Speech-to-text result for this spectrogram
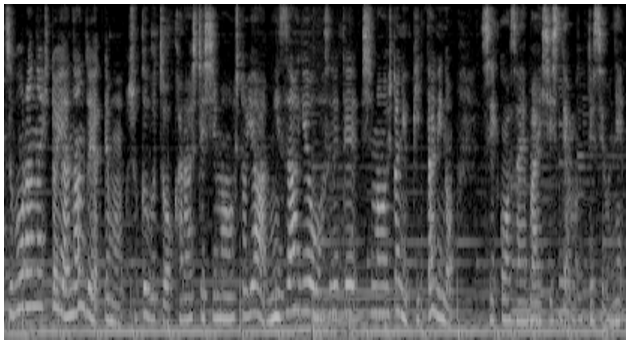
ズボラな人や何度やっても植物を枯らしてしまう人や水あげを忘れてしまう人にぴったりの水耕栽培システムですよね。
